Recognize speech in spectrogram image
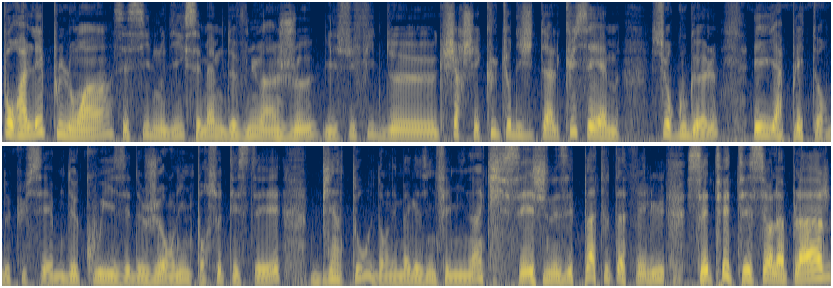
Pour aller plus loin, Cécile nous dit que c'est même devenu un jeu. Il suffit de chercher culture digitale QCM sur Google et il y a pléthore de QCM, de quiz et de jeux en ligne pour se tester. Bientôt dans les magazines féminins, qui sait, je ne les ai pas tout à fait lus cet été sur la plage.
